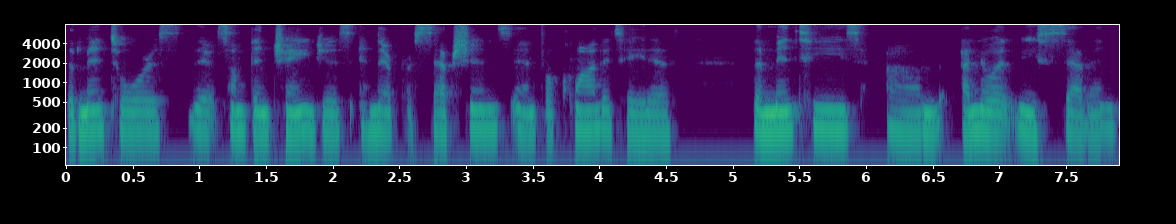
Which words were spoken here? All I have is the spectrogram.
the mentors, there something changes in their perceptions, and for quantitative, the mentees, um, I know at least seven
